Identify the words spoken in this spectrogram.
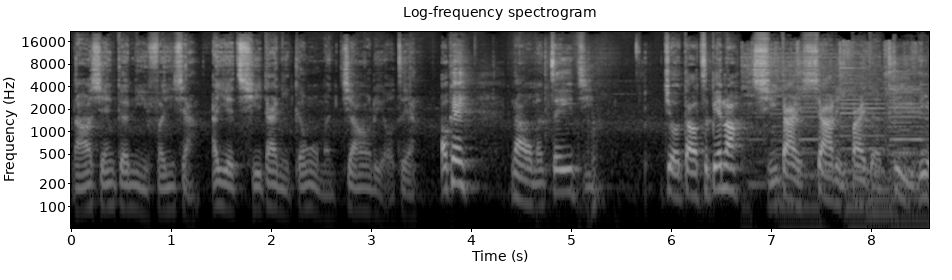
然后先跟你分享啊，也期待你跟我们交流。这样，OK，那我们这一集。就到这边了，期待下礼拜的第六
